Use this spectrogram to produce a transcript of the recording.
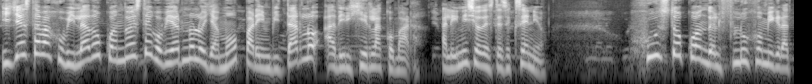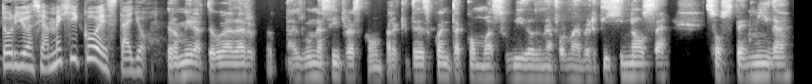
y ya estaba jubilado cuando este gobierno lo llamó para invitarlo a dirigir la Comar, al inicio de este sexenio, justo cuando el flujo migratorio hacia México estalló. Pero mira, te voy a dar algunas cifras como para que te des cuenta cómo ha subido de una forma vertiginosa, sostenida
